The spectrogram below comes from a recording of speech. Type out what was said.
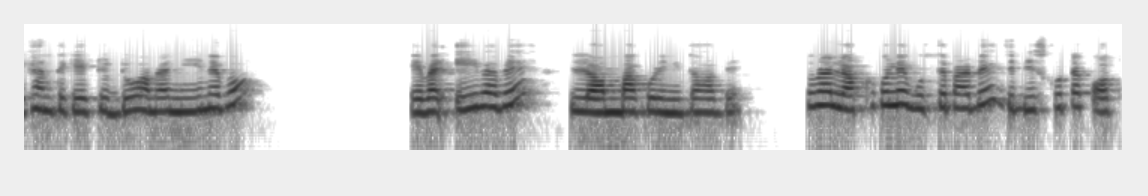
এখান থেকে একটু ডো আমরা নিয়ে নেব। এবার এইভাবে লম্বা করে নিতে হবে। তোমরা লক্ষ্য করলে বুঝতে পারবে যে বিস্কুটটা কত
